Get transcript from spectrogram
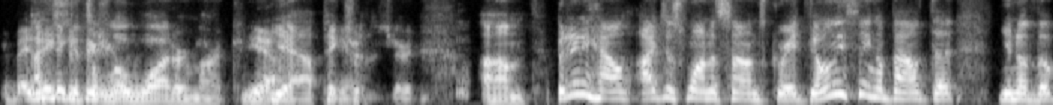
At I think it's picture. a low water mark. Yeah. Yeah. Picture yeah. the shirt. Um, but anyhow, I just want to sounds great. The only thing about the, you know, the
